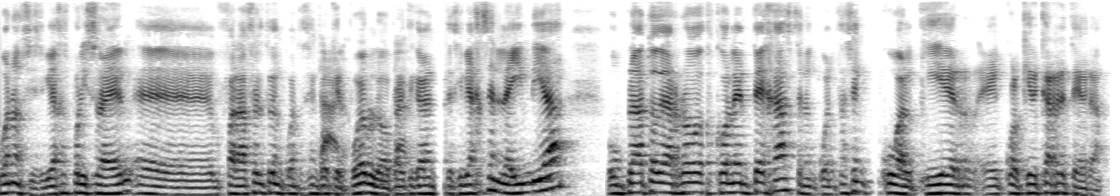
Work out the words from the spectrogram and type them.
bueno, si viajas por Israel, eh, un falafel te lo encuentras en cualquier pueblo, prácticamente. Si viajas en la India, un plato de arroz con lentejas te lo encuentras en cualquier, cualquier carretera.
